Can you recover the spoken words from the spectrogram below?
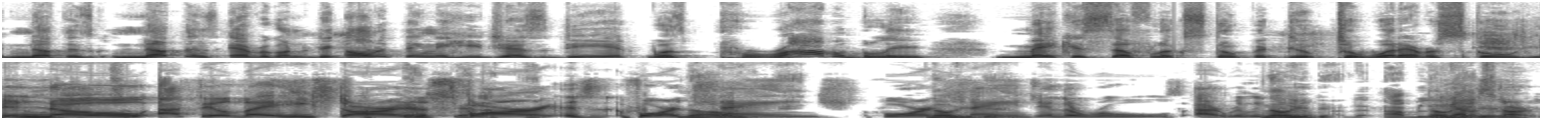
Nothing's nothing's ever going to. The only thing that he just did was probably make himself look stupid to, to whatever school he. goes No, I feel that he started a think that- spark for a No, change, for a no, change in the rules. I really No, do. he did. I No, believe he gotta start.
